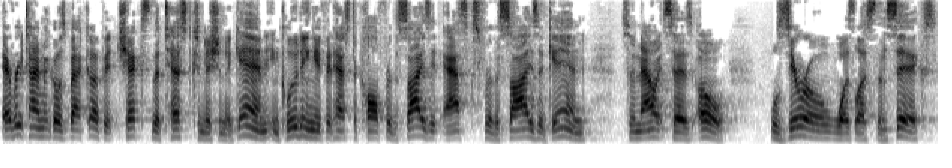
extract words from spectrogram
every time it goes back up, it checks the test condition again, including if it has to call for the size, it asks for the size again. So now it says, oh, well, 0 was less than 6.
